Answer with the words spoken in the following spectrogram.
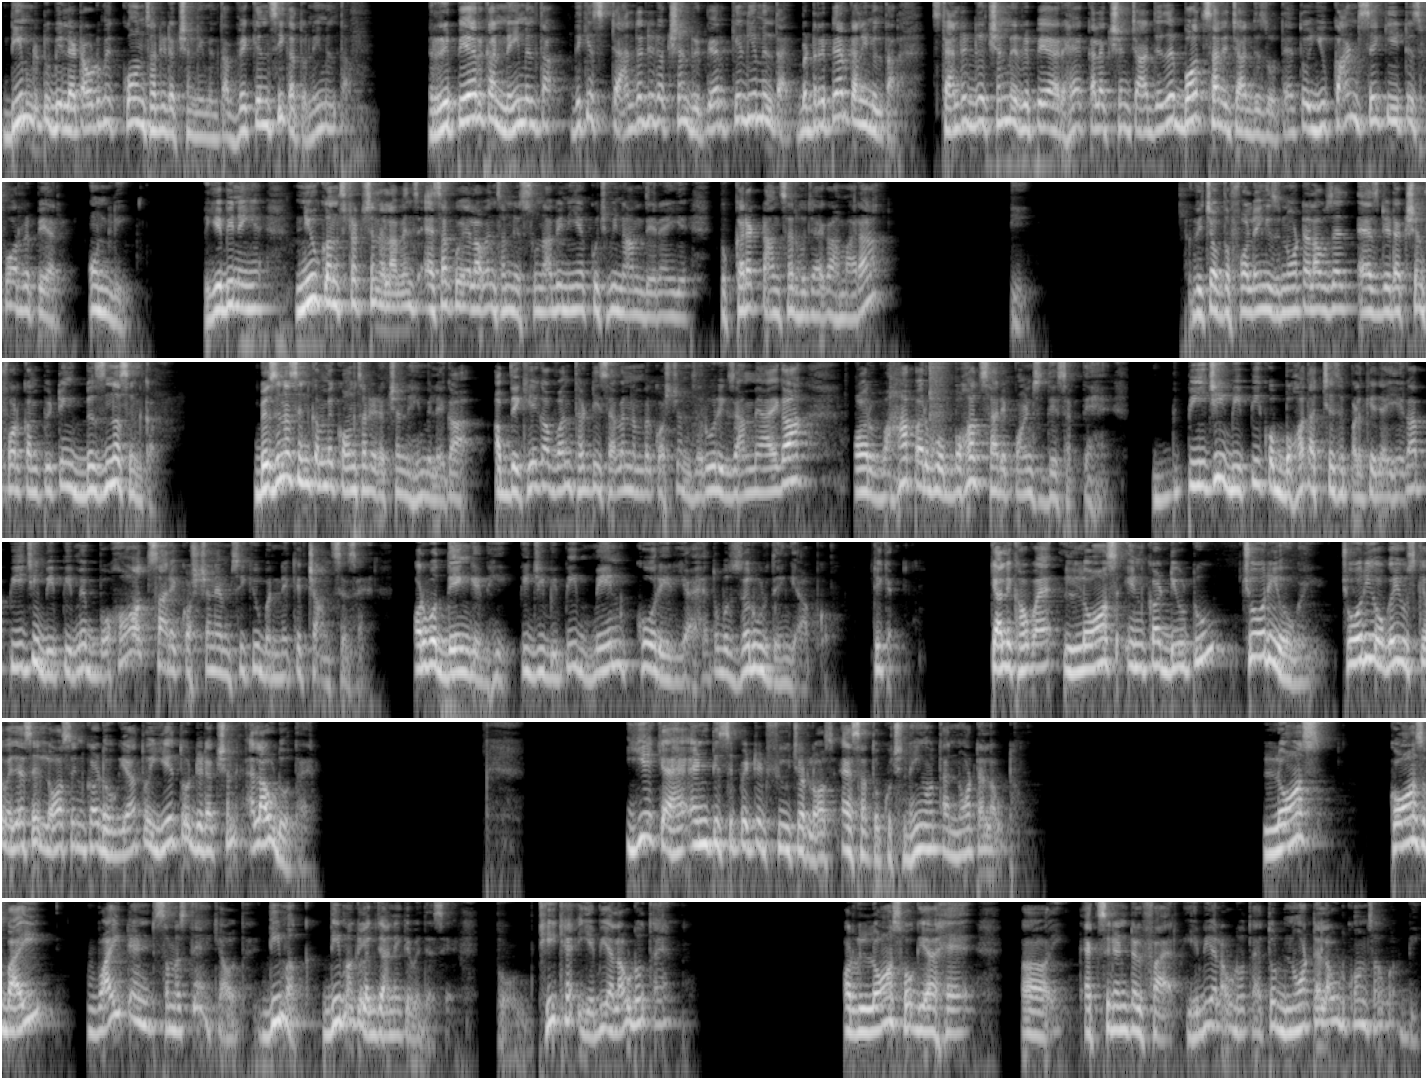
deemed to be let out में कौन सा डिडक्शन नहीं मिलता? वैकेंसी का तो नहीं मिलता। रिपेयर का नहीं मिलता। देखिए स्टैंडर्ड डिडक्शन रिपेयर के लिए मिलता है बट रिपेयर का नहीं मिलता। स्टैंडर्ड डिडक्शन में रिपेयर है कलेक्शन चार्जेस है, बहुत सारे चार्जेस होते हैं तो यू कांट से कि it is for repair only तो ये भी नहीं है। न्यू कंस्ट्रक्शन अलावेंस ऐसा कोई अलावेंस हमने सुना भी नहीं है, कुछ भी नाम दे रहे हैं ये तो करेक्ट आंसर हो जाएगा हमारा which of the following is not allows as deduction for computing business income business income में कौन सा डिडक्शन नहीं मिलेगा? अब देखिएगा 137 नंबर क्वेश्चन ज़रूर एग्ज़ाम में आएगा और वहाँ पर वो बहुत सारे पॉइंट्स दे सकते हैं। पीजीबीपी को बहुत अच्छे से पढ़ के जाइएगा। पीजीबीपी में बहुत सारे क्वेश्चन एमसीक्यू बनने के चांसेस हैं और वो देंगे भी। पीजीबीपी मेन कोर एरिया है तो वो ज़रूर देंगे आपको। ठीक है? क्या लिखा हुआ है? लॉस इनकर्ड ड्यू टू चोरी हो गई। चोरी हो गई, उसके वजह से लॉस इनकर्ड हो गया तो ये तो डिडक्शन अलाउड होता है। ये क्या है? एंटिसिपेटेड फ्यूचर लॉस ऐसा तो कुछ नहीं होता not allowed loss cause by white ant समझते हैं क्या होता है? दीमक दीमक लग जाने की वजह से। तो ठीक है, ये भी अलाउड होता है। और लॉस हो गया है एक्सीडेंटल फायर ये भी अलाउड होता है। तो नॉट अलाउड कौन सा हुआ बी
